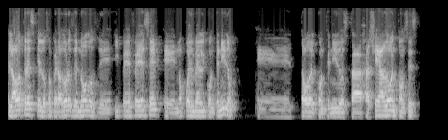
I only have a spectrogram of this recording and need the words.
La otra es que los operadores de nodos de IPFS eh, no pueden ver el contenido. Eh, todo el contenido está hasheado, entonces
